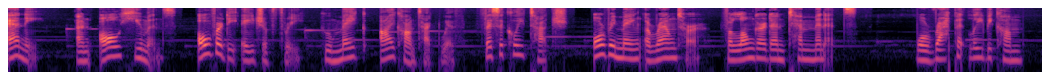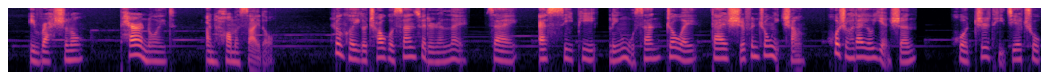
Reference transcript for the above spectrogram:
Any and all humans over the age of three who make eye contact with, physically touch, or remain around her for longer than 10 minutes will rapidly become irrational, paranoid, and homicidal。任何一个超过三岁的人类在 SCP 零五三周围待十分钟以上，或是和他有眼神或肢体接触，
